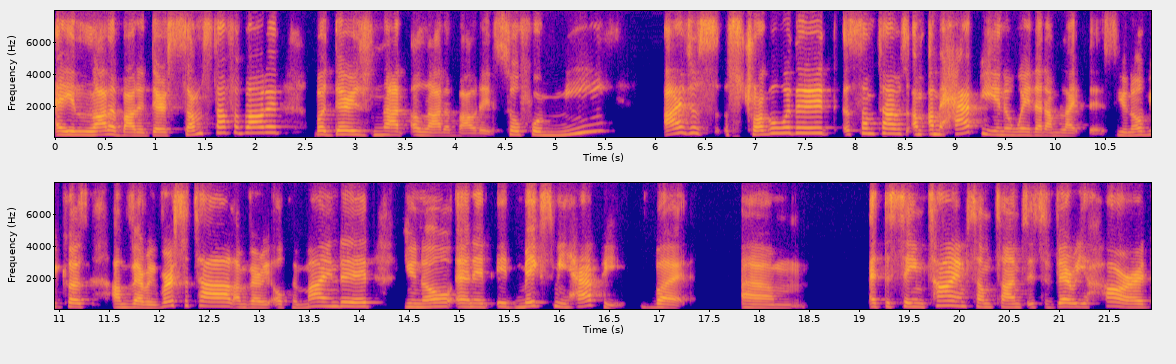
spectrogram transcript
a lot about it. There's some stuff about it, but there is not a lot about it. So for me, I just struggle with it. Sometimes I'm, I'm happy in a way that I'm like this, you know, because I'm very versatile, I'm very open minded, you know, and it, it makes me happy. But um, at the same time, sometimes it's very hard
